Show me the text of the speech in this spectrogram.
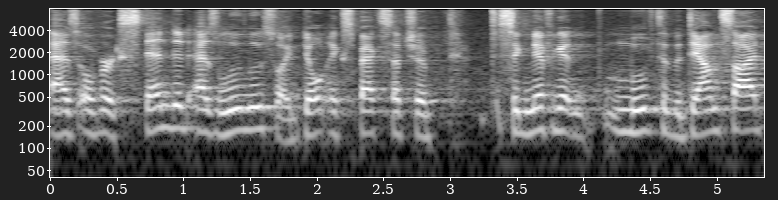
as overextended as Lulu, so I don't expect such a significant move to the downside,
